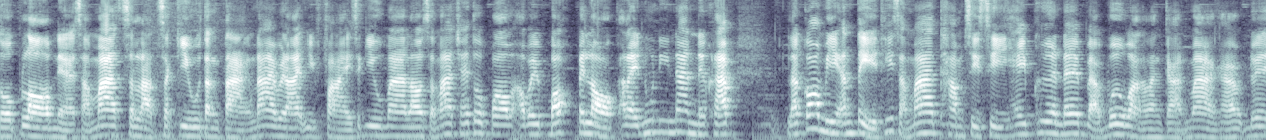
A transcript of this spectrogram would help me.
ตัวปลอมเนี่ยสามารถสลัดสกิลต่างๆ ได้เวลาอีกฝ่ายสกิลมาเราสามารถใช้ตัวปลอมเอาไปบล็อกไปหลอกอะไรนู่นนี่นั่นนะครับ แล้วก็มีอันติที่สามารถทำซีซีให้เพื่อนได้แบบเวอร์วังอลังการมากครับ ด้วย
